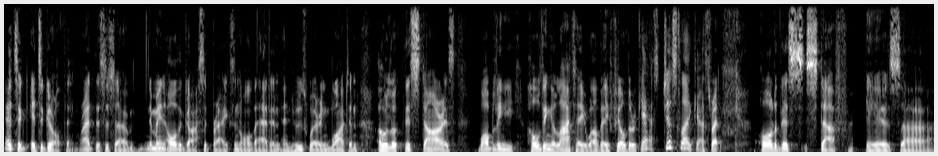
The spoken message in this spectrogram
It's a it's a girl thing, right? This is um, I mean, all the gossip brags and all that, and, and who's wearing what, and oh look, this star is wobbling, holding a latte while they fill their gas, just like us, right? All of this stuff is uh,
